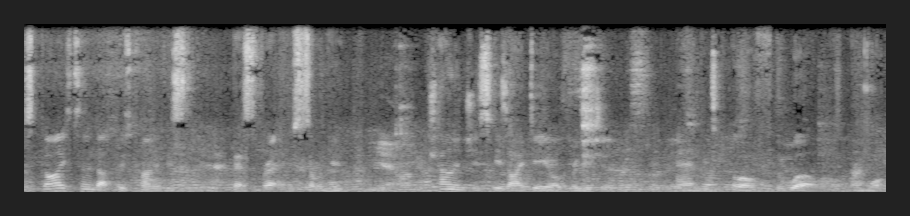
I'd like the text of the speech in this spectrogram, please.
This guy's turned up who's kind of his best friend, who's someone who challenges his idea of religion and of the world and what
